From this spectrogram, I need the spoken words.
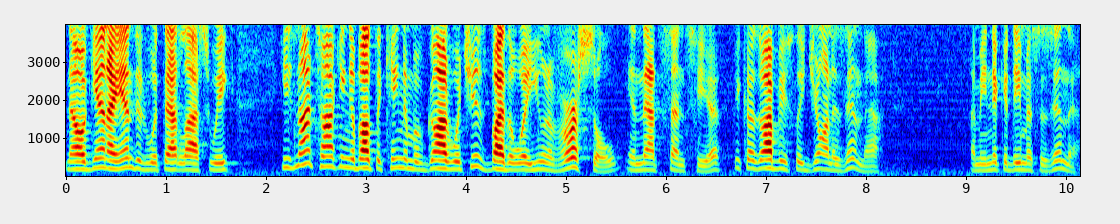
Now, again, I ended with that last week. He's not talking about the kingdom of God, which is, by the way, universal in that sense here, because obviously John is in that. I mean, Nicodemus is in that.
